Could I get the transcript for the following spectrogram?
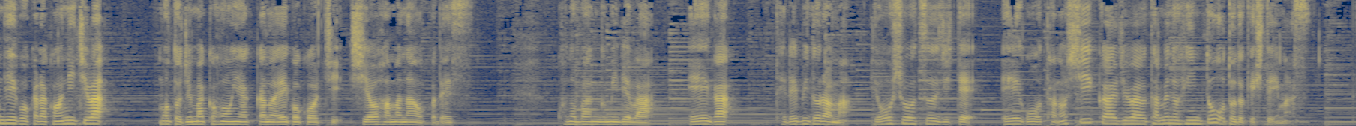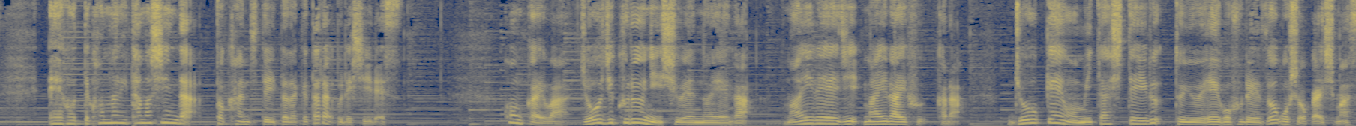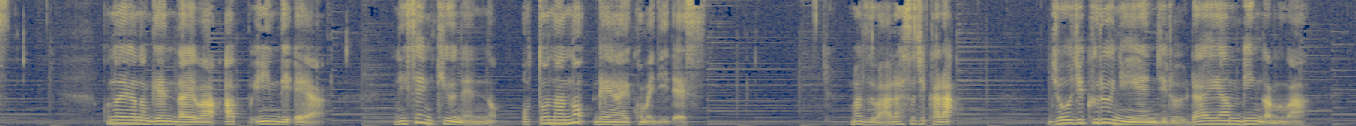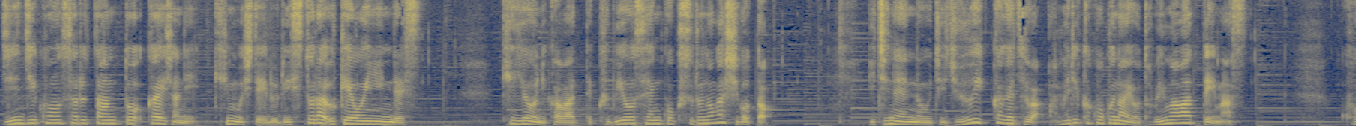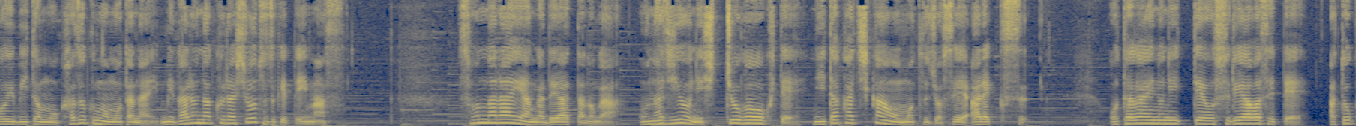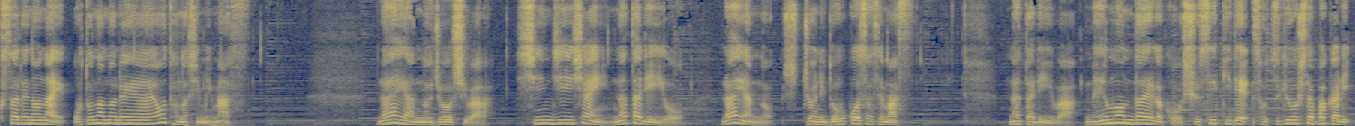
ンディエゴからこんにちは。元字幕翻訳家の英語コーチ塩浜直子です。この番組では映画テレビドラマ幼少を通じて英語を楽しく味わうためのヒントをお届けしています。英語ってこんなに楽しいんだと感じていただけたら嬉しいです。今回はジョージ・クルーニー主演の映画マイレージ・マイ・ライフから条件を満たしているという英語フレーズをご紹介します。この映画の現代は Up in the Air 2009年の大人の恋愛コメディです。まずはあらすじから。ジョージ・クルーニー演じるライアン・ビンガムは人事コンサルタント会社に勤務しているリストラ請負人です。企業に代わってクビを宣告するのが仕事。1年のうち11ヶ月はアメリカ国内を飛び回っています。恋人も家族も持たない身軽な暮らしを続けています。そんなライアンが出会ったのが同じように出張が多くて似た価値観を持つ女性アレックス。お互いの日程をすり合わせて後腐れのない大人の恋愛を楽しみます。ライアンの上司は新人社員ナタリーをライアンの出張に同行させます。ナタリーは名門大学を首席で卒業したばかり。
